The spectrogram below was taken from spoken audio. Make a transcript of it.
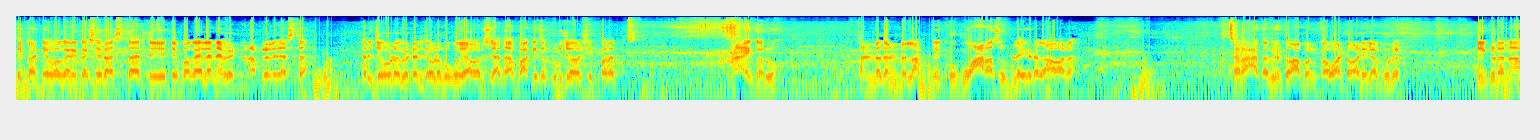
ते कटे वगैरे कसे रचतात ते ते बघायला नाही भेटणार आपल्याला जास्त. तर जेवढं भेटेल तेवढं बघू यावर्षी आता. बाकीचं पुढच्या वर्षी परत काय करू. थंड थंड लागतंय. खूप वारा सुटला इकडं गावाला. चला आता भेटू आपण कवाटवाडीला पुढं. इकडं ना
